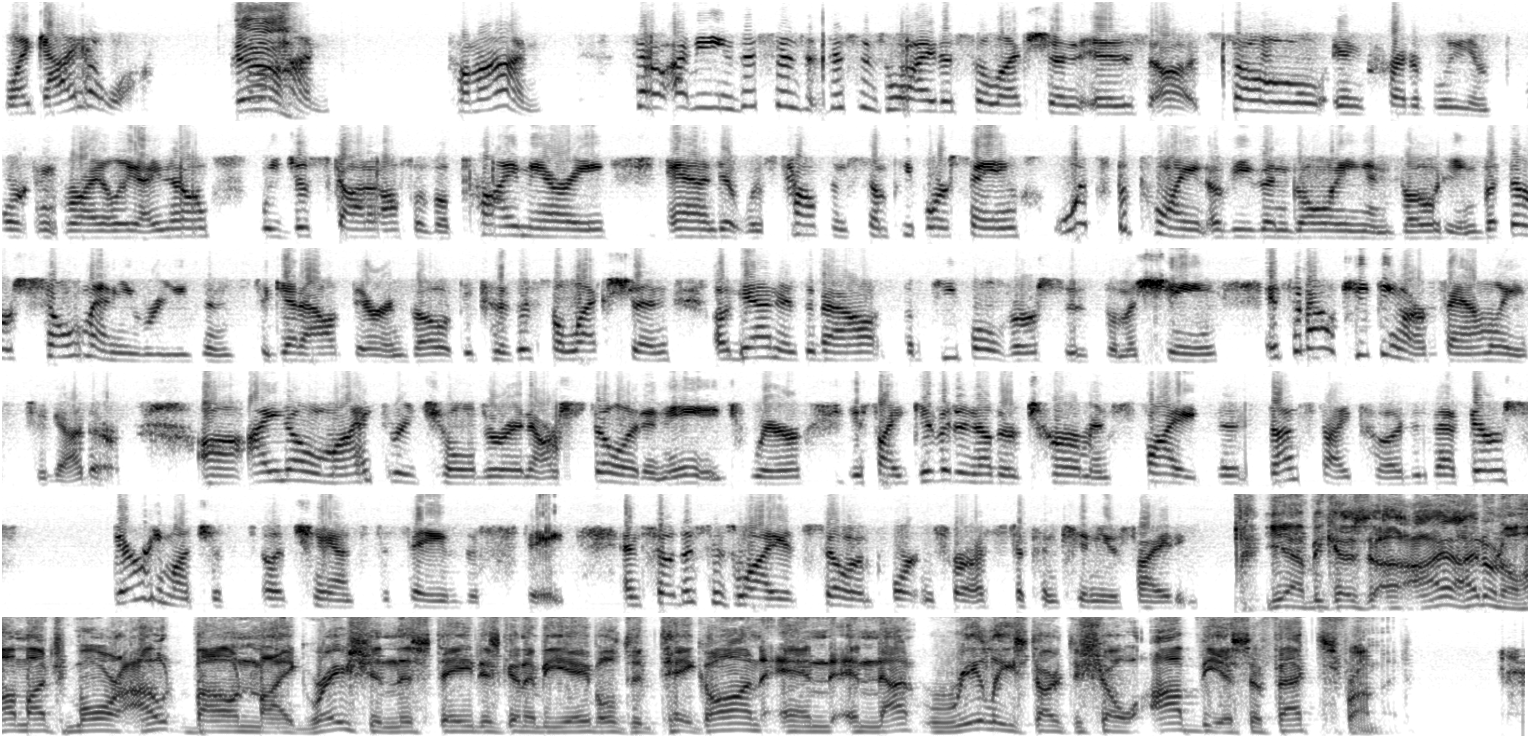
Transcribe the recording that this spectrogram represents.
Like Iowa. Come Yeah. on, come on. So I mean, this is this is why this election is uh, so incredibly important, Riley. I know we just got off of a primary, and it was tough, and some people are saying, "What's the point of even going and voting?" But there are so many reasons to get out there and vote because this election, again, is about the people versus the machine. It's about keeping our families together. Uh, I know my three children are still at an age where if I give it another term and fight as best I could, that there's very much a, a chance to save the state. And so this is why it's so important for us to continue fighting. Yeah, because uh, I, I don't know how much more outbound migration this state is going to be able to take on and, and not really start to show obvious effects from it.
